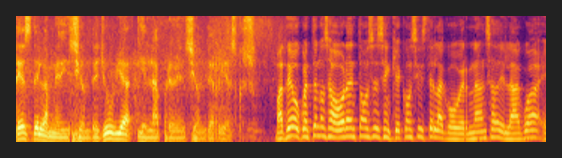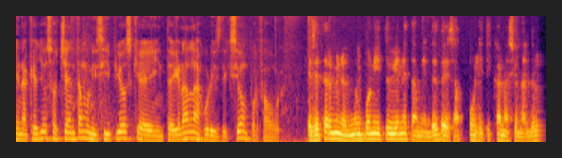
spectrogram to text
desde la medición de lluvia y en la prevención de riesgos. Mateo, cuéntenos ahora entonces en qué consiste la gobernanza del agua en aquellos 80 municipios que integran la jurisdicción, por favor. Ese término es muy bonito y viene también desde esa política nacional del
